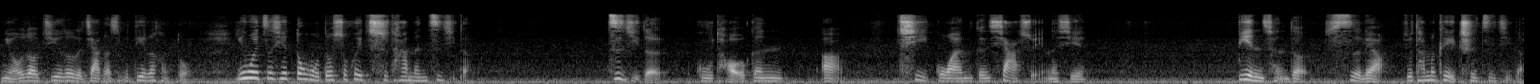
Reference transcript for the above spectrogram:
牛肉、鸡肉的价格是不是跌了很多？因为这些动物都是会吃它们自己的、自己的骨头跟啊器官跟下水那些变成的饲料，就它们可以吃自己的，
